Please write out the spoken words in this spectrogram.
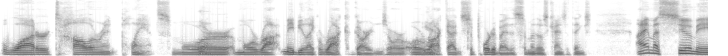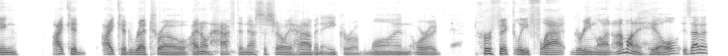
water tolerant plants more more rock maybe like rock gardens or or Yeah. rock gardens supported by this, some of those kinds of things i'm assuming i could i could retro i don't have to necessarily have an acre of lawn or a perfectly flat green lawn i'm on a hill is that a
